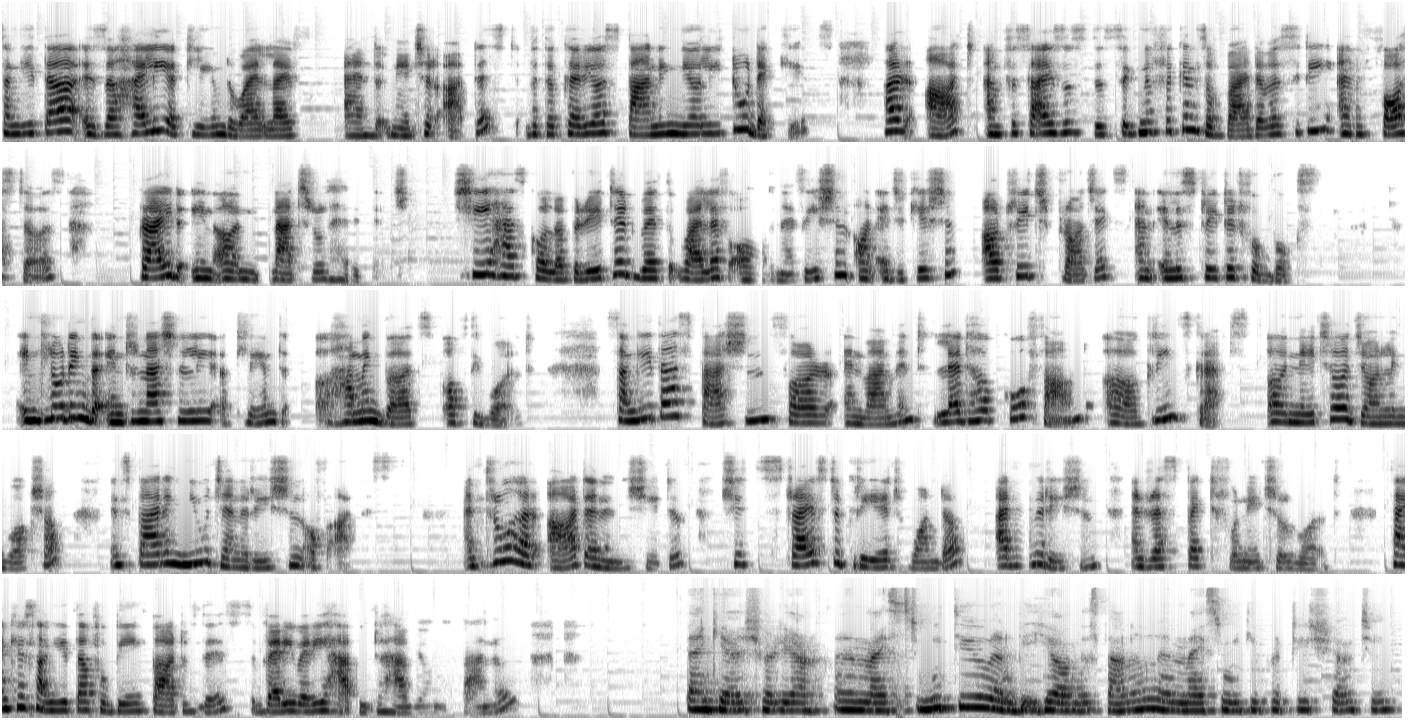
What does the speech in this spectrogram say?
Sangeetha is a highly acclaimed wildlife and nature artist with a career spanning nearly two decades. Her art emphasizes the significance of biodiversity and fosters pride in our natural heritage. She has collaborated with wildlife organizations on education, outreach projects, and illustrated for books, including the internationally acclaimed Hummingbirds of the World. Sangeetha's passion for environment led her to co-found uh, Green Scraps, a nature journaling workshop inspiring new generation of artists. And through her art and initiative, she strives to create wonder, admiration, and respect for natural world. Thank you, Sangeetha, for being part of this. Very, very happy to have you on the panel. Thank you, Aishwarya. And nice to meet you and be here on this panel. And nice to meet you, Patricia, too.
